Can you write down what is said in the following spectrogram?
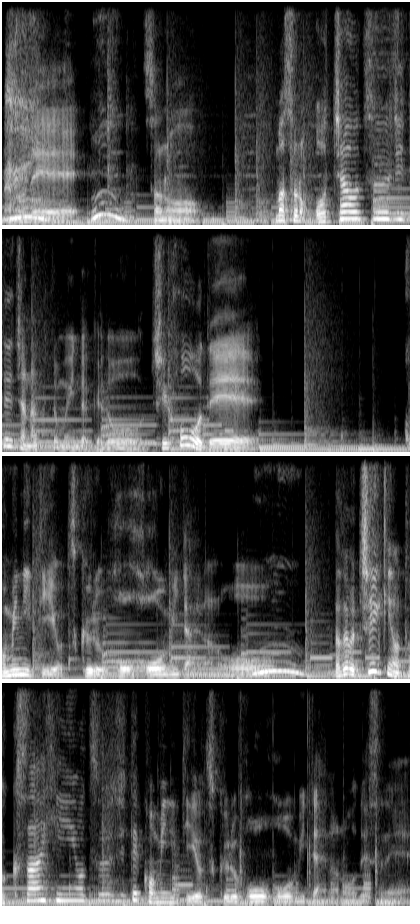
なので、うん、そのまあそのお茶を通じてじゃなくてもいいんだけど地方でコミュニティを作る方法みたいなのを、うん、例えば地域の特産品を通じてコミュニティを作る方法みたいなのをですね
